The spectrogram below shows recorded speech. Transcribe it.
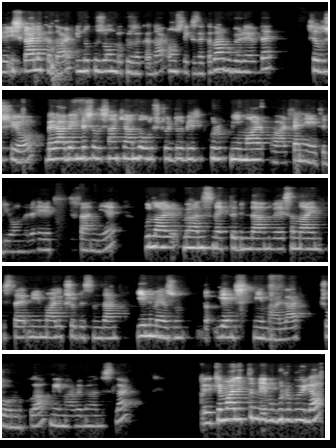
e, işgale kadar, 1919'a kadar, 18'e kadar bu görevde çalışıyor. Beraberinde çalışan kendi oluşturduğu bir grup mimar var. Fen heyeti diyor onları, heyet fenliye. Bunlar mühendis mektebinden ve sanayi nüfuse mimarlık şubesinden yeni mezun genç mimarlar çoğunlukla, mimar ve mühendisler. E, Kemalettin Bey bu grubuyla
